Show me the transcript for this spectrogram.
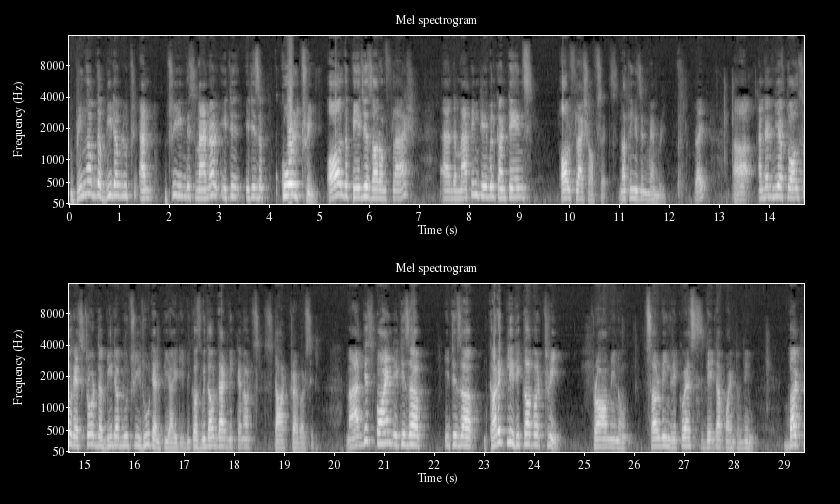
bring up the BW tree, and tree in this manner, it is, it is a cold tree. All the pages are on flash and the mapping table contains all flash offsets. Nothing is in memory, right? Uh, and then we have to also restore the BW tree root LPID because without that we cannot start traversing. Now at this point it is a it is a correctly recovered tree from you know serving requests data point of view, but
